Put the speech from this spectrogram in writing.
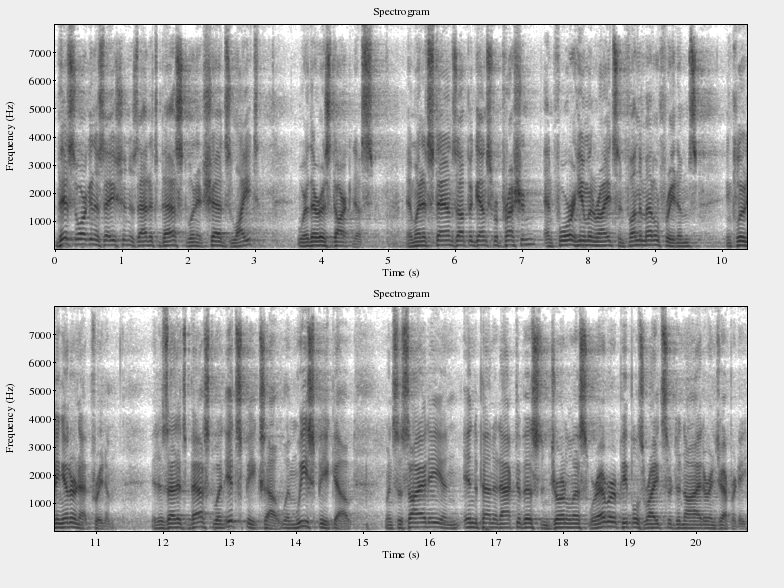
This organization is at its best when it sheds light where there is darkness, and when it stands up against repression and for human rights and fundamental freedoms, including internet freedom. It is at its best when it speaks out, when we speak out, when society and independent activists and journalists, wherever people's rights are denied or in jeopardy.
